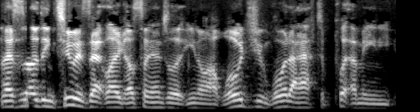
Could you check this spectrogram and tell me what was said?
That's another thing too. Is that like I was telling Angela, you know, what would you, what would I have to put? I mean,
